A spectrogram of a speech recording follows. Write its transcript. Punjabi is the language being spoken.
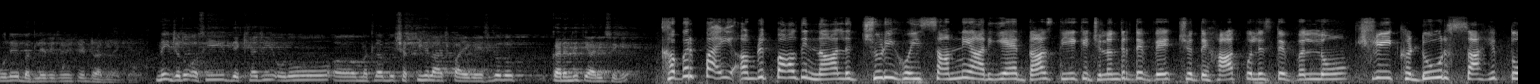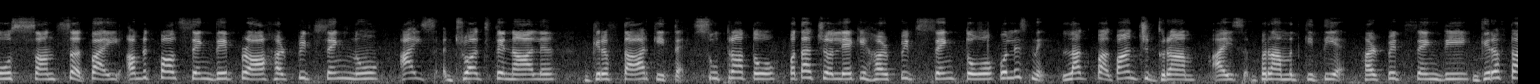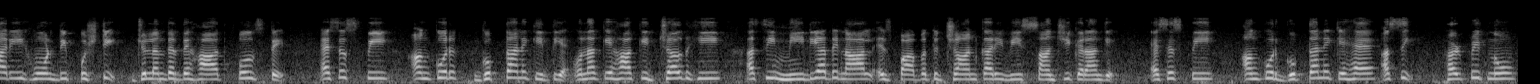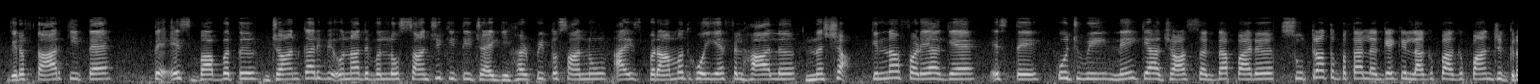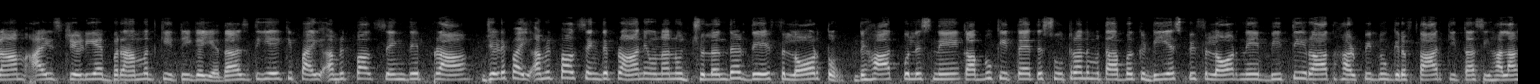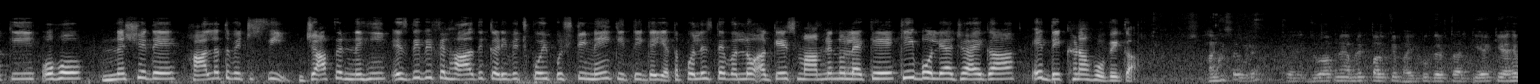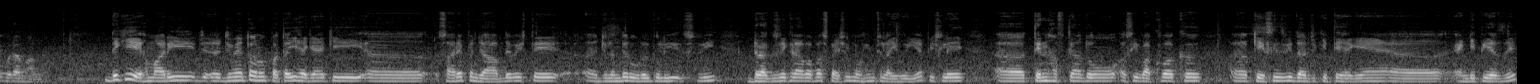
ਉਹਦੇ ਬਦਲੇ ਦੇ ਵਿੱਚ ਡਰੱਗ ਲੈ ਕੇ ਆਏ। ਨਹੀਂ, ਜਦੋਂ ਅਸੀਂ ਦੇਖਿਆ ਜੀ, ਉਦੋਂ ਮਤਲਬ ਸ਼ਕਤੀ ਹਾਲਾਤ ਪਾਏ ਗਏ ਸੀਗੇ, ਉਦੋਂ ਕਰਨ ਦੀ ਤਿਆਰੀ ਸੀਗੇ। ਖਬਰ ਭਾਈ ਅੰਮ੍ਰਿਤਪਾਲ ਦੇ ਨਾਲ ਜੁੜੀ ਹੋਈ ਸਾਹਮਣੇ ਆ ਰਹੀ ਹੈ। ਦੱਸ ਦਈਏ ਕਿ ਜਲੰਧਰ ਦੇ ਵਿੱਚ ਦਿਹਾਤ ਪੁਲਿਸ ਦੇ ਵੱਲੋਂ ਸ਼੍ਰੀ ਖਡੂਰ ਸਾਹਿਬ ਤੋਂ ਸੰਸਦ ਭਾਈ ਅੰਮ੍ਰਿਤਪਾਲ ਸਿੰਘ ਦੇ ਭਰਾ ਹਰਪ੍ਰੀਤ ਸਿੰਘ ਨੂੰ ਆਈਸ ਡਰੱਗਸ ਦੇ ਨਾਲ ਗ੍ਰਿਫਤਾਰ ਕੀਤਾ ਸੂਤਰਾਂ ਤੋਂ ਪਤਾ ਚੱਲਿਆ ਕਿ ਹਰਪ੍ਰੀਤ ਸਿੰਘ ਤੋਂ ਪੁਲਿਸ ਨੇ ਲਗਭਗ 5 ਗ੍ਰਾਮ ਆਈਸ ਬਰਾਮਦ ਕੀਤੀ ਹੈ। ਹਰਪ੍ਰੀਤ ਸਿੰਘ ਦੀ ਗ੍ਰਿਫਤਾਰੀ ਹੋਣ ਦੀ ਪੁਸ਼ਟੀ ਜਲੰਧਰ ਦਿਹਾਤ ਪੁਲਿਸ ਤੇ ਐਸਐਸਪੀ ਅੰਕੁਰ ਗੁਪਤਾ ਨੇ ਕੀਤੀ ਹੈ। ਉਹਨਾਂ ਕਿਹਾ ਕਿ ਜਲਦ ਹੀ ਅਸੀਂ ਮੀਡੀਆ ਦੇ ਨਾਲ ਇਸ ਬਾਬਤ ਜਾਣਕਾਰੀ ਵੀ ਸਾਂਝੀ ਕਰਾਂਗੇ। ਐਸਐਸਪੀ ਅੰਕੁਰ ਗੁਪਤਾ ਨੇ ਕਿਹਾ ਅਸੀਂ ਹਰਪ੍ਰੀਤ ਨੂੰ ਗ੍ਰਿਫਤਾਰ ਕੀਤਾ ਹੈ। ਤੇ ਇਸ ਬਾਬਤ ਜਾਣਕਾਰੀ ਵੀ ਉਹਨਾਂ ਦੇ ਵੱਲੋਂ ਸਾਂਝੀ ਕੀਤੀ ਜਾਏਗੀ। ਹਰਪ੍ਰੀਤ ਤੋਂ ਸਾਨੂੰ ਆਈਸ ਬਰਾਮਦ ਹੋਈ ਹੈ ਫਿਲਹਾਲ। ਨਸ਼ਾ ਕਿੰਨਾ ਫੜਿਆ ਗਿਆ ਇਸ ਤੇ ਕੁਝ ਵੀ ਨਹੀਂ ਕਿਹਾ ਜਾ ਸਕਦਾ, ਪਰ ਸੂਤਰਾਂ ਤੋਂ ਪਤਾ ਲੱਗਿਆ ਕਿ ਲਗਭਗ 5 ਗ੍ਰਾਮ ਆਈਸ ਜਿਹੜੀ ਹੈ ਬਰਾਮਦ ਕੀਤੀ ਗਈ ਹੈ। ਦੱਸ ਦਈਏ ਕਿ ਭਾਈ ਅੰਮ੍ਰਿਤਪਾਲ ਸਿੰਘ ਦੇ ਭਰਾ, ਜਿਹੜੇ ਭਾਈ ਅੰਮ੍ਰਿਤਪਾਲ ਸਿੰਘ ਦੇ ਭਰਾ ਨੇ ਉਹਨਾਂ ਨੂੰ ਜਲੰਧਰ ਦੇ ਫਿਲੌਰ ਤੋਂ ਦਿਹਾਤ ਪੁਲਿਸ ਨੇ ਕਾਬੂ ਕੀਤਾ ਹੈ ਤੇ ਸੂਤਰਾਂ ਦੇ ਮੁਤਾਬਕ ਡੀਐਸਪੀ ਫਿਲੌਰ ਨੇ ਬੀਤੀ ਰਾਤ ਹਰਪ੍ਰੀਤ ਨੂੰ ਗ੍ਰਿਫਤਾਰ ਕੀਤਾ ਸੀ। ਹਾਲਾਂਕਿ ਉਹ ਨਸ਼ੇ ਦੇ ਹਾਲਤ ਵਿੱਚ ਸੀ ਜਾਂ ਫਿਰ ਨਹੀਂ ਇਸ ਦੀ ਵੀ ਫਿਲਹਾਲ ਦੀ ਕੜੀ ਵਿੱਚ ਕੋਈ ਪੁਸ਼ਟੀ ਨਹੀਂ ਕੀਤੀ ਗਈ ਹੈ ਤਾਂ ਪੁਲਿਸ ਦੇ ਵੱਲੋਂ ਅੱਗੇ ਇਸ ਮਾਮਲੇ ਨੂੰ ਲੈ ਕੇ ਕੀ ਬੋਲਿਆ ਜਾਏਗਾ ਇਹ ਦੇਖਣਾ ਹੋਵੇਗਾ हाँ जी सर जो आपने अमृतपाल के भाई को गिरफ्तार किया है, क्या है पूरा मामला ਦੇਖੀਏ ਹਮਾਰੀ ਜ- ਜਿਵੇਂ ਤੁਹਾਨੂੰ ਪਤਾ ਹੀ ਹੈਗਾ ਕਿ ਅ, ਸਾਰੇ ਪੰਜਾਬ ਦੇ ਵਿੱਚ ਤੇ ਅ, ਜਲੰਧਰ ਰੂਰਲ ਪੁਲਿਸ ਵੀ ਡਰੱਗਸ ਦੇ ਖਿਲਾਫ ਆਪਾਂ ਸਪੈਸ਼ਲ ਮੁਹਿੰਮ ਚਲਾਈ ਹੋਈ ਹੈ ਪਿਛਲੇ 3 ਹਫ਼ਤਿਆਂ ਤੋਂ ਅਸੀਂ ਵੱਖ-ਵੱਖ ਕੇਸਿਸ ਵੀ ਦਰਜ ਕੀਤੇ ਹੈਗੇ ਆ ਐਨਡੀਪੀਐਸ ਦੇ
